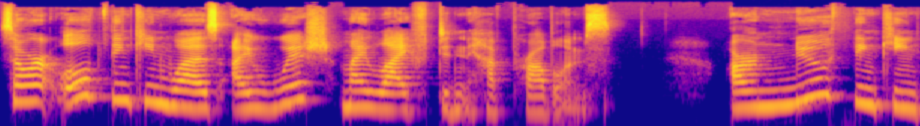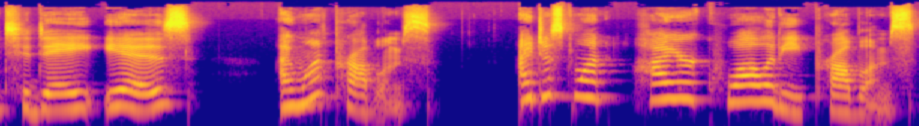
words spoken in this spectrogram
So, our old thinking was, I wish my life didn't have problems. Our new thinking today is, I want problems. I just want higher quality problems.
